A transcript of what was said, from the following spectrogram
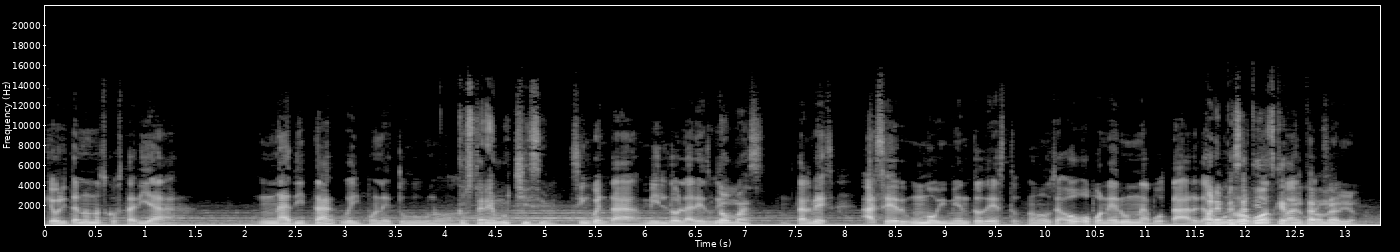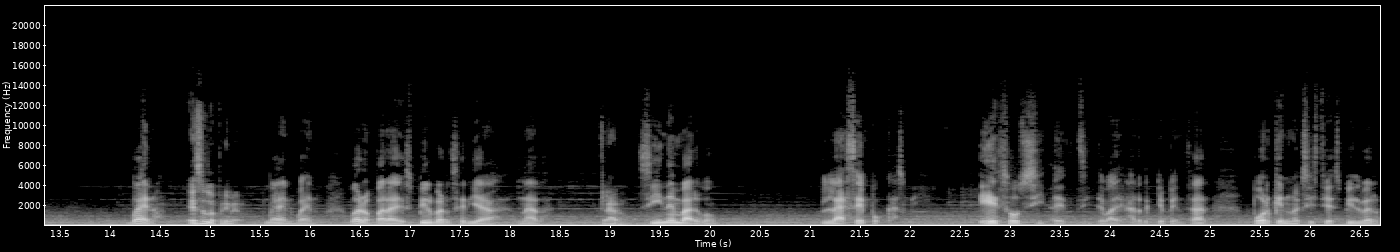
que ahorita no nos costaría nadita, güey, pone tú unos Costaría muchísimo. 50 mil dólares, güey. No más. Tal vez hacer un movimiento de estos, ¿no? O sea, o, o poner una botarga, Para un empezar robot tienes que rentar un avión. Bueno, Eso es lo primero. bueno, bueno. Bueno, para Spielberg sería nada. Claro. Sin embargo, las épocas, güey. Eso sí te, sí te va a dejar de qué pensar. Porque no existía Spielberg.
